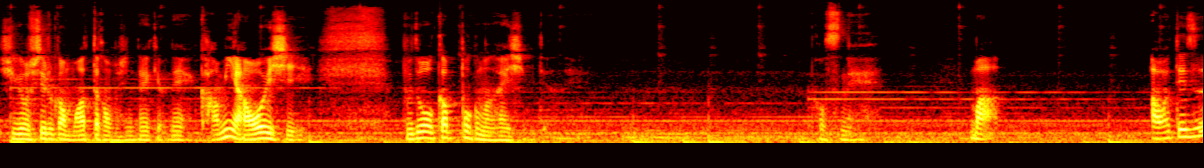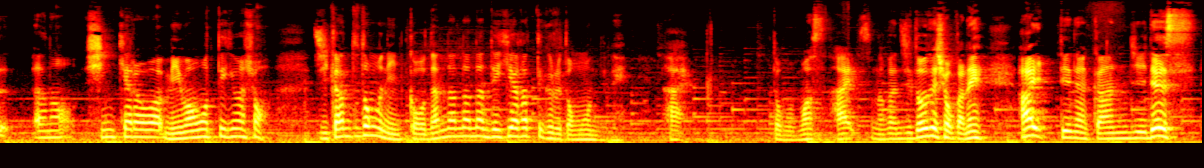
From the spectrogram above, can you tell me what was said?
修行してる感もあったかもしれないけどね。髪青いし武道家っぽくもないしみたいなね。そうっすね。まあ慌てずあの新キャラは見守っていきましょう。時間とともにこうだんだんだんだん出来上がってくると思うんでね。はい。と思います。はい。そんな感じどうでしょうかね。はい。ってな感じです。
